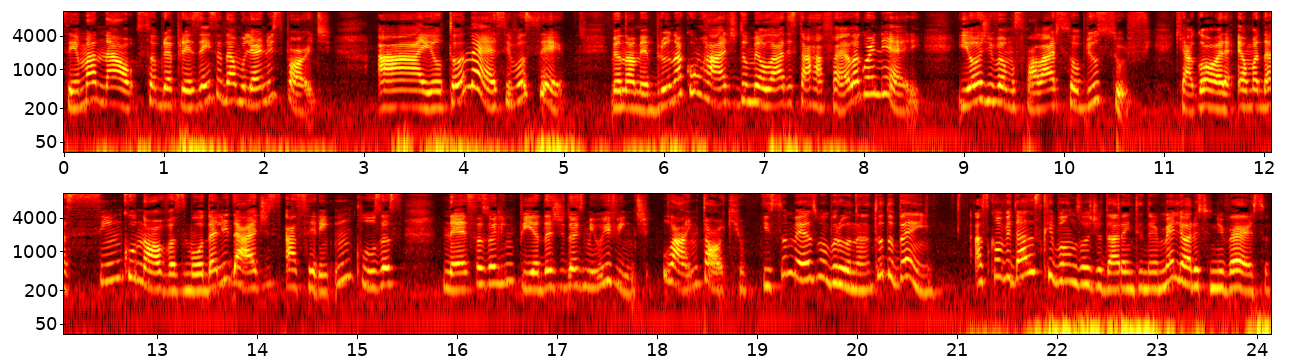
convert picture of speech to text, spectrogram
semanal sobre a presença da mulher no esporte. Ah, eu tô nessa, e você? Meu nome é Bruna Conrad, do meu lado está Rafaela Guarnieri. E hoje vamos falar sobre o surf, que agora é uma das cinco novas modalidades a serem inclusas nessas Olimpíadas de 2020, lá em Tóquio. Isso mesmo, Bruna. Tudo bem? As convidadas que vão nos ajudar a entender melhor esse universo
